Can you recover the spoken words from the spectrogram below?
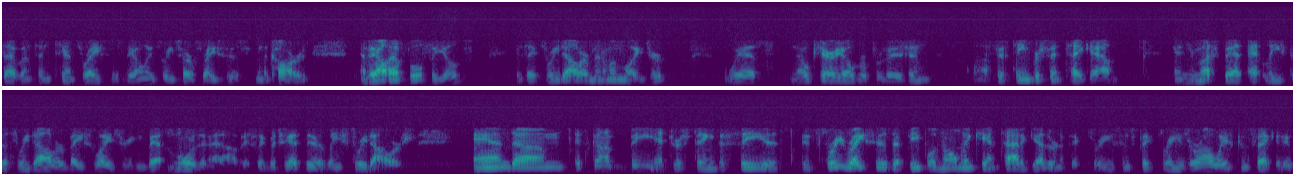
seventh, and tenth races, the only three turf races in the card. And they all have full fields. It's a $3 minimum wager with no carryover provision, uh, 15% takeout, and you must bet at least a $3 base wager. You can bet more than that, obviously, but you have to do at least $3. And um, it's going to be interesting to see. It's, it's three races that people normally can't tie together in a pick three, since pick threes are always consecutive.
